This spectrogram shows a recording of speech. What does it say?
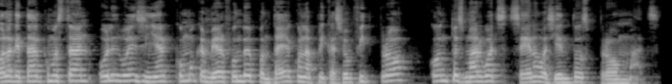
Hola, ¿qué tal? ¿Cómo están? Hoy les voy a enseñar cómo cambiar el fondo de pantalla con la aplicación Fit Pro con tu smartwatch C900 Pro Max.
